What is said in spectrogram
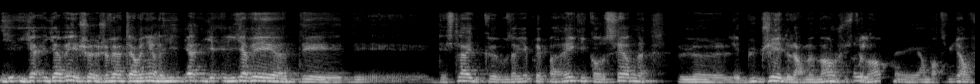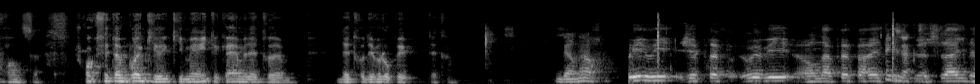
Il y avait, je, vais intervenir, il y avait des slides que vous aviez préparés qui concernent les budgets de l'armement, justement, et en particulier en France. Je crois que c'est un point qui, mérite quand même d'être développé, peut-être. Bernard? Oui, oui, oui, oui, on a préparé quelques slides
